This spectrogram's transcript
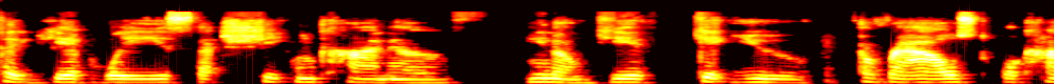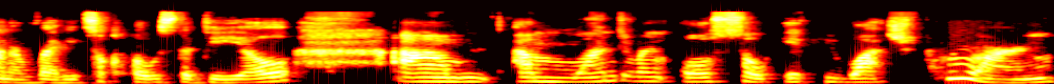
to give ways that she can kind of, you know, give get you aroused or kind of ready to close the deal. Um, I'm wondering also if you watch porn,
